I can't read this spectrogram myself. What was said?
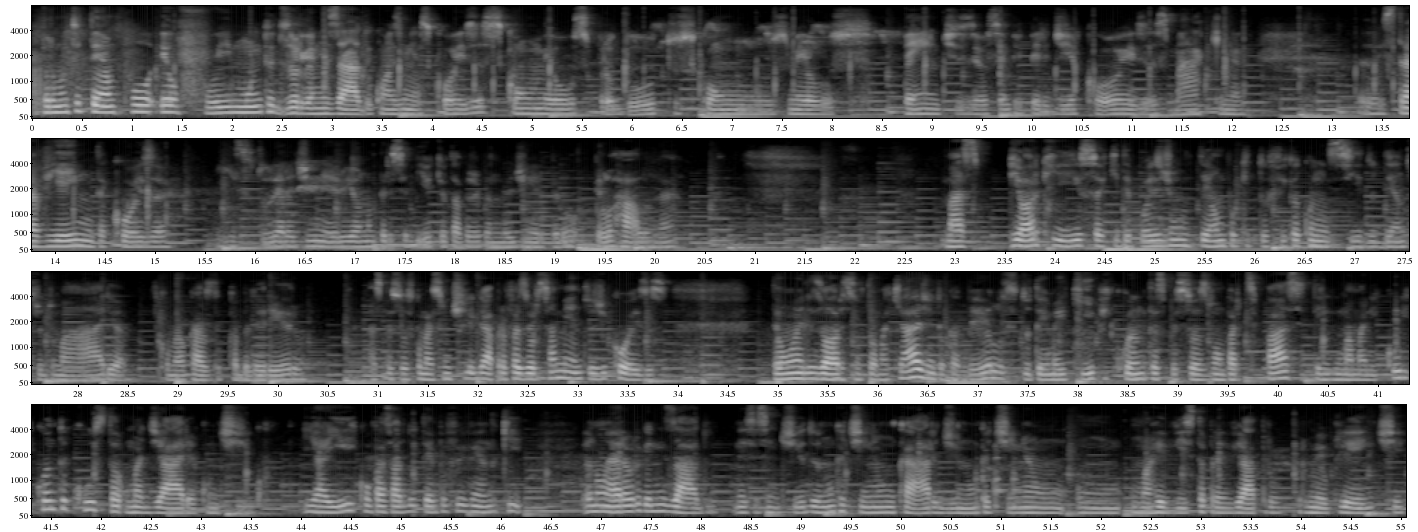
Por muito tempo eu fui muito desorganizado com as minhas coisas, com meus produtos, com os meus pentes. Eu sempre perdia coisas, máquina, eu extraviei muita coisa e isso tudo era dinheiro e eu não percebia que eu estava jogando meu dinheiro pelo, pelo ralo, né? Mas pior que isso é que depois de um tempo que tu fica conhecido dentro de uma área como é o caso do cabeleireiro, as pessoas começam a te ligar para fazer orçamentos de coisas. Então eles orçam tua maquiagem, teu cabelo, se tu tem uma equipe, quantas pessoas vão participar, se tem uma manicure, quanto custa uma diária contigo. E aí, com o passar do tempo, eu fui vendo que eu não era organizado nesse sentido, eu nunca tinha um card, nunca tinha um, um, uma revista para enviar para o meu cliente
